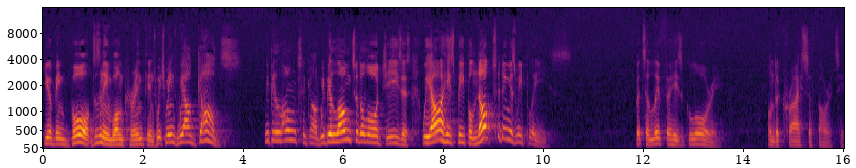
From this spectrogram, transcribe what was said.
You have been bought, doesn't he, in 1 Corinthians, which means we are God's. We belong to God. We belong to the Lord Jesus. We are his people, not to do as we please, but to live for his glory under Christ's authority.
